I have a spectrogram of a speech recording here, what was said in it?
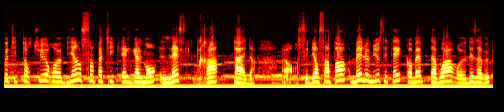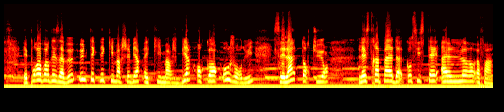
Petite torture euh, bien sympathique également, l'estrapade. Alors c'est bien sympa, mais le mieux c'était quand même d'avoir euh, des aveux. Et pour avoir des aveux, une technique qui marchait bien et qui marche bien encore aujourd'hui, c'est la torture. L'estrapade consistait enfin,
